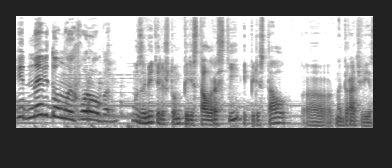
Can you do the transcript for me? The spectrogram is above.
від невідомої хвороби. Мы заметили, что он перестал расти и перестал э, набирать вес.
